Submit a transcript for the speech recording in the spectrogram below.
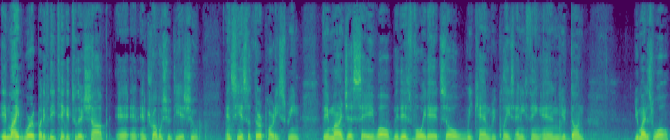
it might work but if they take it to their shop and, and, and troubleshoot the issue and see it's a third-party screen they might just say well it is voided so we can't replace anything and you're done. You might as well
